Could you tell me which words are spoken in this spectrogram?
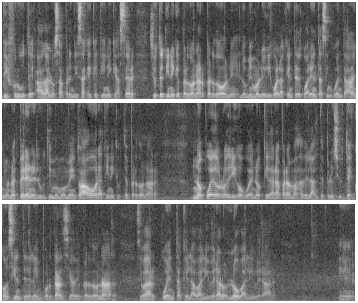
Disfrute, haga los aprendizajes que tiene que hacer. Si usted tiene que perdonar, perdone. Lo mismo le digo a la gente de 40, 50 años. No esperen el último momento. Ahora tiene que usted perdonar. No puedo, Rodrigo, bueno, quedará para más adelante, pero si usted es consciente de la importancia de perdonar, se va a dar cuenta que la va a liberar o lo va a liberar. Eh,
